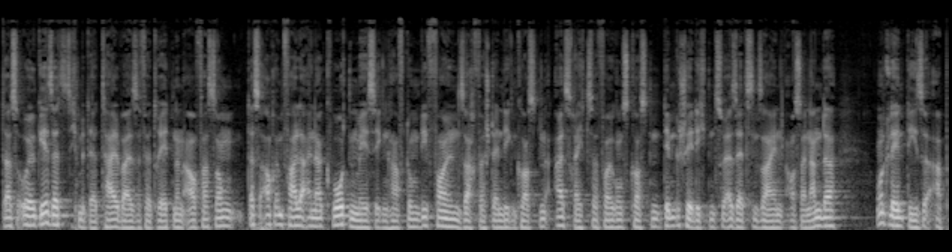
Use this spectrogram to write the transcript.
Das OLG setzt sich mit der teilweise vertretenen Auffassung, dass auch im Falle einer quotenmäßigen Haftung die vollen Sachverständigenkosten als Rechtsverfolgungskosten dem Geschädigten zu ersetzen seien, auseinander und lehnt diese ab.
